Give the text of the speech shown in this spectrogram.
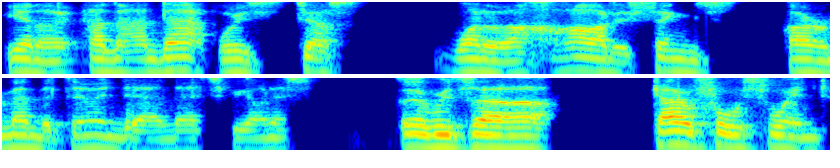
you know, and, and that was just one of the hardest things I remember doing down there, to be honest. There was a gale force wind,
